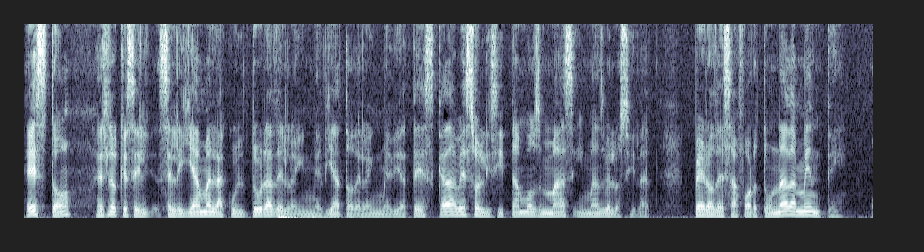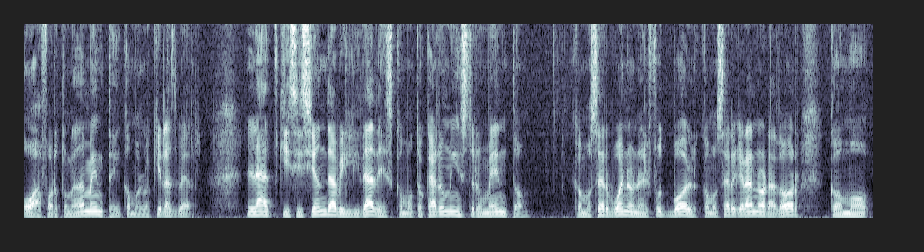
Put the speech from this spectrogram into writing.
Esto es lo que se, se, le llama la cultura de lo inmediato, de la inmediatez. Cada vez solicitamos más y más velocidad. Pero desafortunadamente, o afortunadamente, como lo quieras ver, la adquisición de habilidades como tocar un instrumento, como ser bueno en el fútbol, como ser gran orador, como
